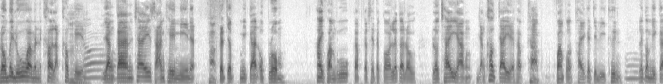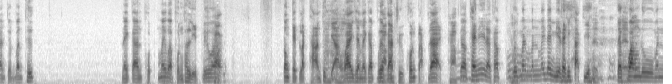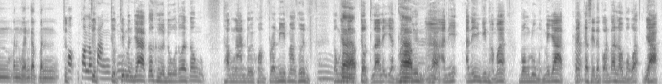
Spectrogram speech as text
เราไม่รู้ว่ามันเข้าหลักเข้าเกณฑ์ อ๋อออย่างการใช้สารเคมีเนี่ยครับ ก็จะมีการอบรมให้ความรู้กับเกษตรกรแล้วก็เราเราใช้อย่างอย่างเข้าใจอะครับ ครับ ความปลอดภัยก็จะดีขึ้นแล้วก็มีการจดบันทึก ในการผลไม่ว่าผลผลิตหรือว่าครับ ต้องเก็บหลักฐานทุกอ่าอย่างไว้ใช่ไหมครับ เพื่อครับการสืบค้นกลับได้ ครับ ก็แค่นี้แหละครับคือมันมันไม่ได้มีอะไรยากเย็น แต่แต่ฟังดูมันมันเหมือนกับมัน จุดพอพอเราจุดฟังจุดที่อืมมันยากก็คือดูว่าต้องทำงานโดยความประณีตมากขึ้นต้องมีคการรับจดรายละเอียดคมารักบขึ้นครัอ่าบอันนี้อันนี้จริงๆถามว่ามองดูเหมือนไม่ยาก แต่ค่ะเกษตรกรบ้านเราบอกว่ายาก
